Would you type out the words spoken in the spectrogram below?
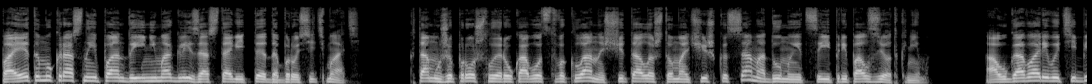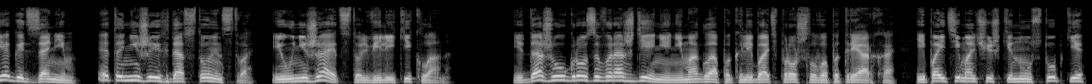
Поэтому красные панды и не могли заставить Теда бросить мать. К тому же прошлое руководство клана считало, что мальчишка сам одумается и приползет к ним. А уговаривать и бегать за ним – это ниже их достоинства и унижает столь великий клан. И даже угроза вырождения не могла поколебать прошлого патриарха и пойти мальчишке на уступки,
